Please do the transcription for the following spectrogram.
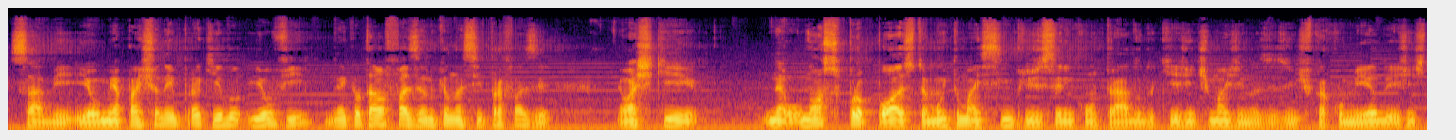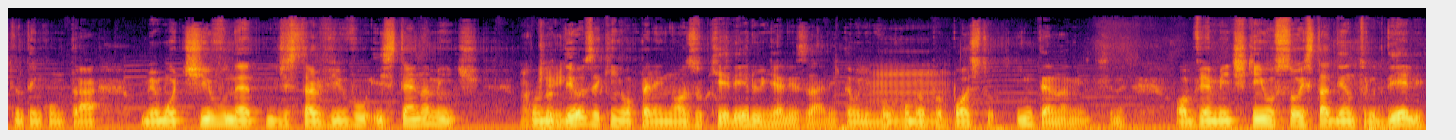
sabe? E eu me apaixonei por aquilo e eu vi, né, que eu estava fazendo o que eu nasci para fazer. Eu acho que né, o nosso propósito é muito mais simples de ser encontrado do que a gente imagina. Às vezes a gente fica com medo e a gente tenta encontrar o meu motivo, né, de estar vivo externamente. Okay. Quando Deus é quem opera em nós o querer e o realizar. Então ele hum. colocou meu propósito internamente. Né? Obviamente quem eu sou está dentro dele,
